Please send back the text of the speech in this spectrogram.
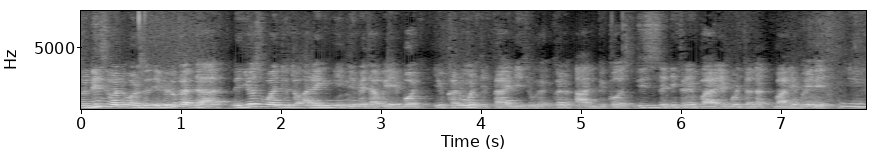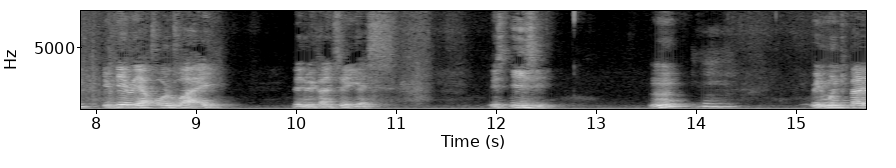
So this one also, if you look at that, they just want you to arrange in a better way, but you can't multiply this, you can- add because this is a different variable to that variable in it. yeah, If they were all y, then we can say yes. It's easy. Hmm? mm, When you multiply,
